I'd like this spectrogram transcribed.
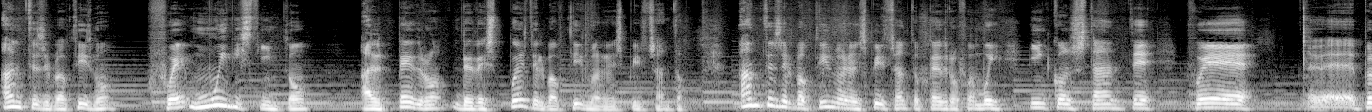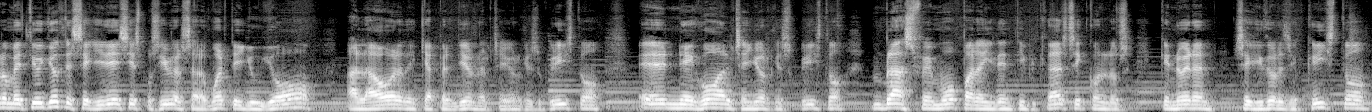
antes del bautismo, fue muy distinto al Pedro de después del bautismo en el Espíritu Santo. Antes del bautismo en el Espíritu Santo, Pedro fue muy inconstante, fue, eh, prometió yo te seguiré si es posible hasta la muerte y huyó a la hora de que aprendieron al Señor Jesucristo, eh, negó al Señor Jesucristo, blasfemó para identificarse con los que no eran seguidores de Cristo,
